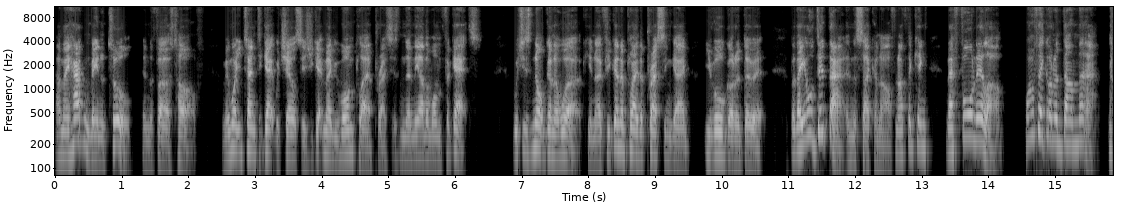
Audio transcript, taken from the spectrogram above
And they hadn't been at all in the first half. I mean, what you tend to get with Chelsea is you get maybe one player presses and then the other one forgets, which is not going to work. You know, if you're going to play the pressing game, you've all got to do it. But they all did that in the second half. And I'm thinking they're 4 0 up. Why have they gone and done that? I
